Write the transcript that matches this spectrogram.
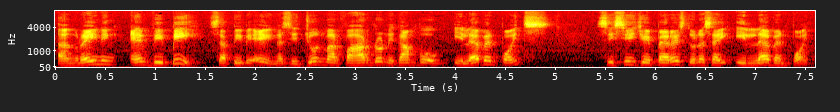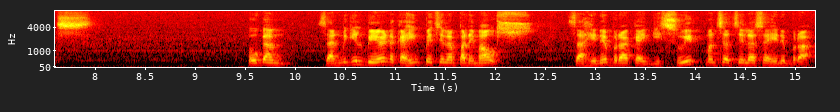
ang reigning MVP sa PBA nga si Junmar Fajardo ni tampo og 11 points, si CJ Perez do na say 11 points. Ug ang San Miguel Beer nakahingpit silang panimaus sa Hinebra kay gisweep man sad sila sa Hinebra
